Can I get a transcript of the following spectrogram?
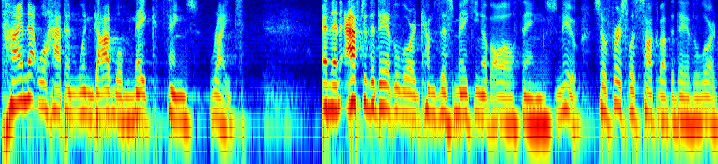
time that will happen when God will make things right. And then after the day of the Lord comes this making of all things new. So, first, let's talk about the day of the Lord.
